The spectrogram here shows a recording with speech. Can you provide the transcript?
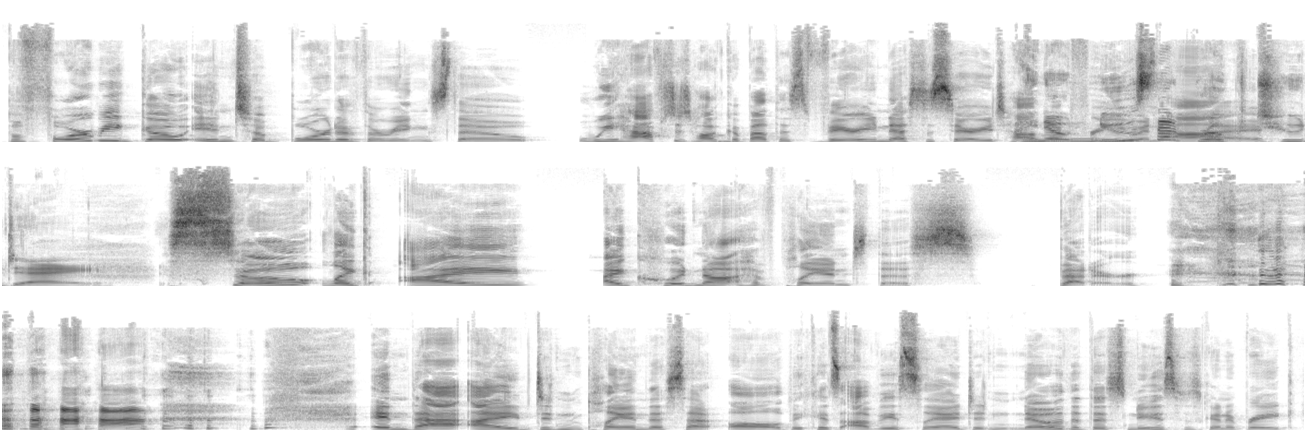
Before we go into Board of the Rings, though, we have to talk about this very necessary topic I know for news you and that I. broke today. So, like, I I could not have planned this better. in that I didn't plan this at all because obviously I didn't know that this news was going to break.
